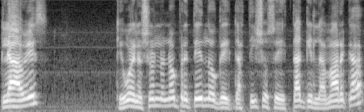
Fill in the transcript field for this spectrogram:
claves, que bueno, yo no, no pretendo que Castillo se destaque en la marca,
